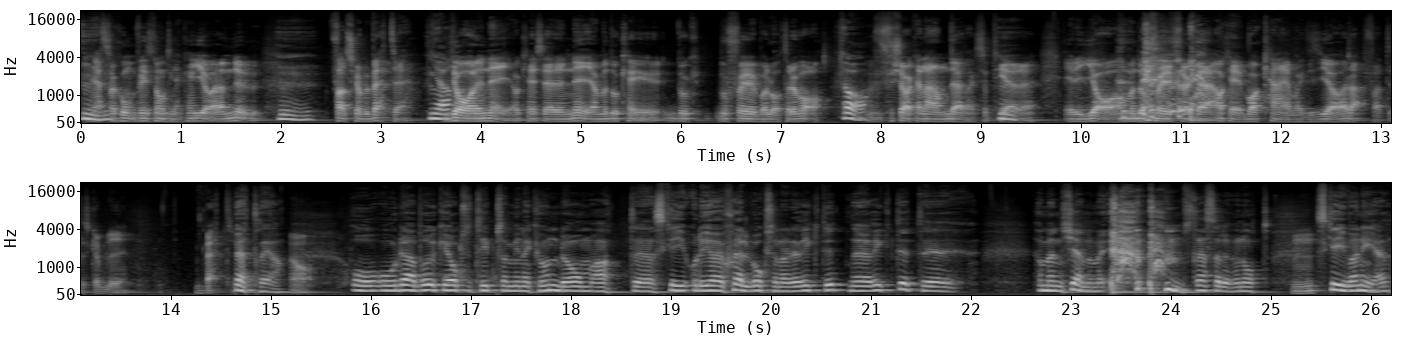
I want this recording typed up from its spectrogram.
Mm. situationen? Finns det någonting jag kan göra nu för att det ska bli bättre? Ja. eller nej? Okej, säger det nej, ja men då, kan jag, då, då får jag ju bara låta det vara. Ja. Försöka landa, att acceptera Mm. det. Är det ja, ja, men då får jag ju försöka, okej, vad kan jag faktiskt göra för att det ska bli bättre? Bättre ja. Ja. Och, och där brukar jag också tipsa mina kunder om att eh, skriva, och det gör jag själv också när det är riktigt, när jag riktigt eh, ja, men känner mig stressad över något. Skriva ner.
